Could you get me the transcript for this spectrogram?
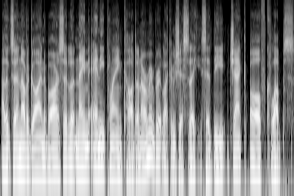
I looked at another guy in the bar and said, look, name any playing card. And I remember it like it was yesterday. He said, the Jack of Clubs.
